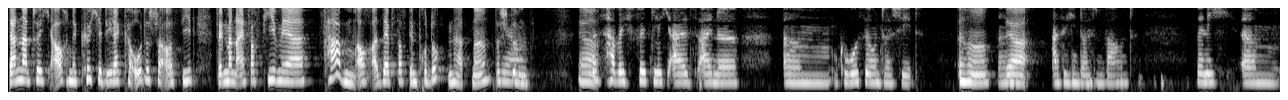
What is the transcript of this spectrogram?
dann natürlich auch eine Küche direkt chaotischer aussieht, wenn man einfach viel mehr Farben auch selbst auf den Produkten hat, ne? Das stimmt. Ja. Das habe ich wirklich als eine ähm, große Unterschied Aha, ähm, ja. als ich in Deutschland war. Und wenn ich ähm,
